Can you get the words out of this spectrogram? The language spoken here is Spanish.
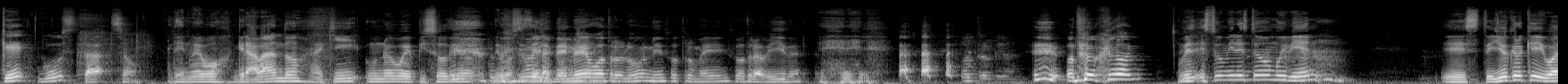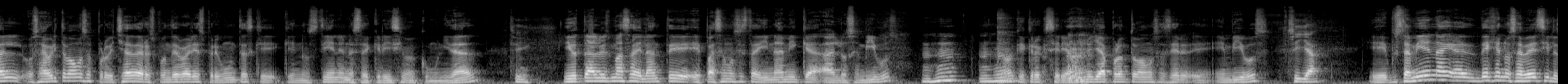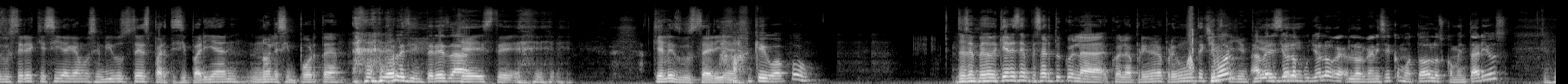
qué gustazo. De nuevo, grabando aquí un nuevo episodio de Voces de la De Comunidad. nuevo otro lunes, otro mes, otra vida. Otro clon. otro clon. Pues estuvo, mira, estuvo muy bien. Este, yo creo que igual, o sea, ahorita vamos a aprovechar de responder varias preguntas que, que nos tiene nuestra queridísima comunidad. Sí. Digo, tal vez más adelante eh, pasemos esta dinámica a los en vivos. ¿no? Que creo que sería bueno. Ya pronto vamos a hacer eh, en vivos. Sí, ya. Eh, pues también eh, déjenos saber si les gustaría que sí hagamos en vivos. Ustedes participarían, no les importa. No les interesa. ¿Qué, este, ¿Qué les gustaría? Ah, qué guapo. Entonces, ¿quieres empezar tú con la, con la primera pregunta? ¿Quieres Simón, a ver, yo, lo, yo lo, lo organicé como todos los comentarios.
